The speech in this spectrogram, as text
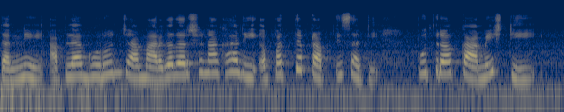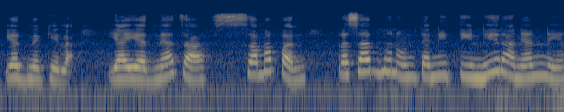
त्यांनी आपल्या गुरूंच्या मार्गदर्शनाखाली अपत्यप्राप्तीसाठी पुत्र कामिष्ठी यज्ञ केला. या यज्ञाचा समपन प्रसाद म्हणून त्यांनी तिन्ही राण्यांना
